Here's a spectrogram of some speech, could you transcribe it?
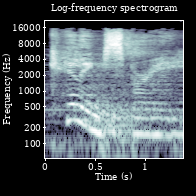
Killing spree.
